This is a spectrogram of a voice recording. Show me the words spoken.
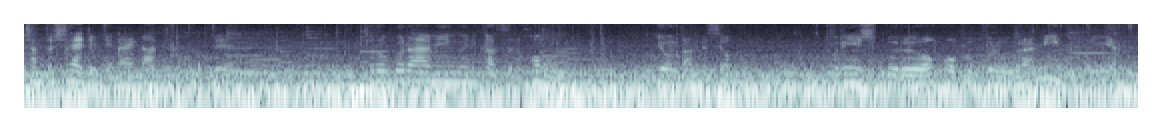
ちゃんとしないといけないなって思ってプログラミングに関する本を読んだんですよ。プリンシプル・オブ・プログラミングっていうやつ。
